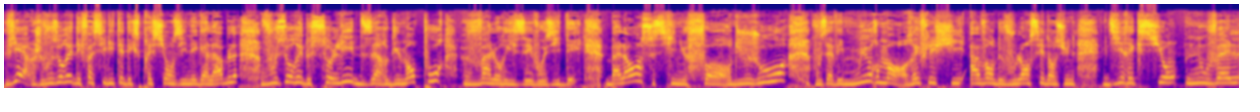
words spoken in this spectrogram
Vierge, vous aurez des facilités d'expression inégalables, vous aurez de solides arguments pour valoriser vos idées. Balance, signe fort du jour, vous avez mûrement réfléchi avant de vous lancer dans une direction nouvelle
